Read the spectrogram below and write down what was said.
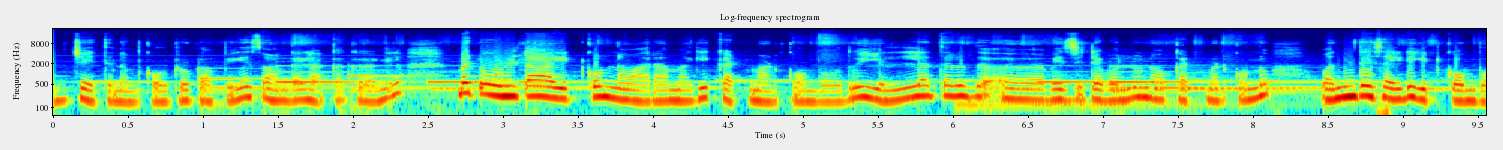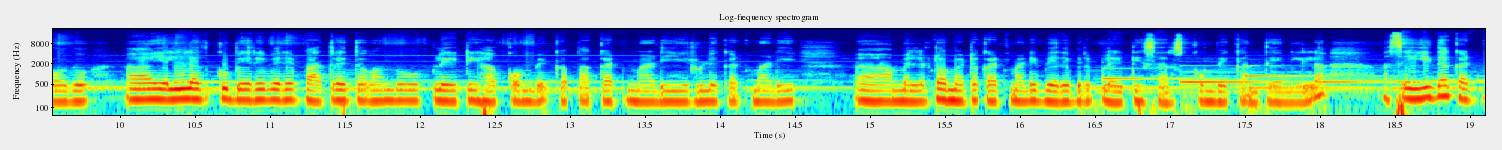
ಎಡ್ಜ್ ಐತೆ ನಮ್ಮ ಕೌಂಟ್ರ್ ಟಾಪಿಗೆ ಸೊ ಹಂಗಾಗಿ ಹಾಕೋಕ್ಕಾಗಂಗಿಲ್ಲ ಬಟ್ ಉಲ್ಟಾ ಇಟ್ಕೊಂಡು ನಾವು ಆರಾಮಾಗಿ ಕಟ್ ಮಾಡ್ಕೊಬೋದು. ಎಲ್ಲ ಥರದ ವೆಜಿಟೇಬಲ್ಲು ನಾವು ಕಟ್ ಮಾಡಿಕೊಂಡು ಒಂದೇ ಸೈಡಿಗೆ ಇಟ್ಕೊಬೋದು. ಎಲ್ಲದಕ್ಕೂ ಬೇರೆ ಬೇರೆ ಪಾತ್ರೆ ತೊಗೊಂಡು ಪ್ಲೇಟಿಗೆ ಹಾಕ್ಕೊಬೇಕಪ್ಪ. ಕಟ್ ಮಾಡಿ, ಈರುಳ್ಳಿ ಕಟ್ ಮಾಡಿ ಆಮೇಲೆ ಟೊಮೆಟೊ ಕಟ್ ಮಾಡಿ ಬೇರೆ ಬೇರೆ ಪ್ಲೇಟಿಗೆ ಸರಿಸ್ಕೊಬೇಕಂತೇನಿಲ್ಲ. ಸೀದಾ ಕಟ್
